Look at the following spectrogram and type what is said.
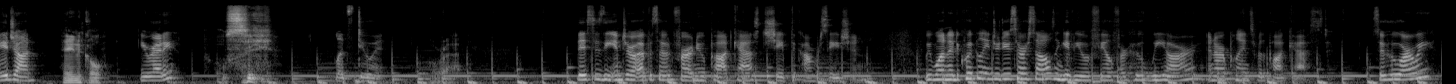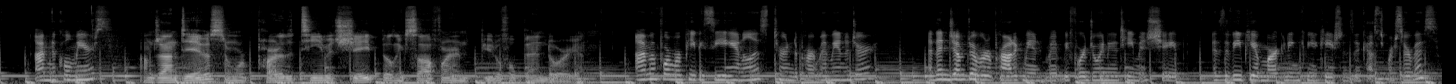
Hey, John. Hey, Nicole. You ready? We'll see. Let's do it. All right. This is the intro episode for our new podcast, Shape the Conversation. We wanted to quickly introduce ourselves and give you a feel for who we are and our plans for the podcast. So, who are we? I'm Nicole Mears. I'm John Davis, and we're part of the team at Shape, building software in beautiful Bend, Oregon. I'm a former PPC analyst turned department manager. I then jumped over to product management before joining the team at Shape as the VP of Marketing, Communications, and Customer Service.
